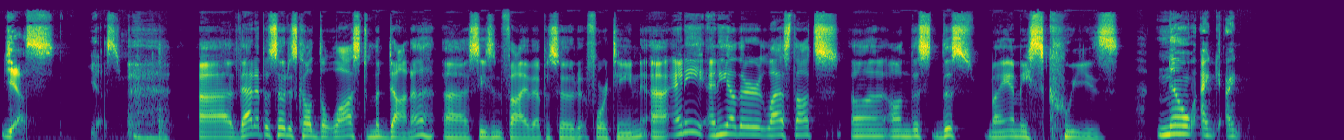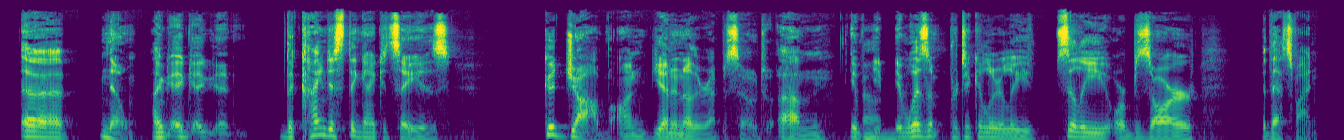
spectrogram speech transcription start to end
Yes, yes. Uh, that episode is called "The Lost Madonna," uh, season five, episode fourteen. Uh, any any other last thoughts on on this this Miami squeeze? No, I, I, uh, no. I, I, I, the kindest thing I could say is, good job on yet another episode. Um, it, it, Um, it wasn't particularly silly or bizarre, but that's fine.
